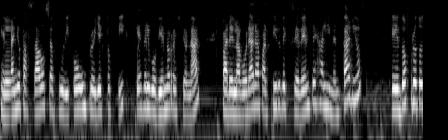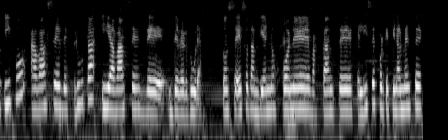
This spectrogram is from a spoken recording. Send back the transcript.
el año pasado se adjudicó un proyecto FIC, que es del gobierno regional, para elaborar a partir de excedentes alimentarios eh, dos prototipos a base de fruta y a base de, de verdura. Entonces eso también nos pone bastante felices porque finalmente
